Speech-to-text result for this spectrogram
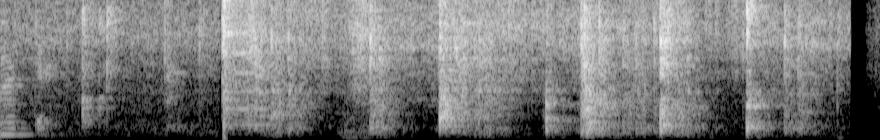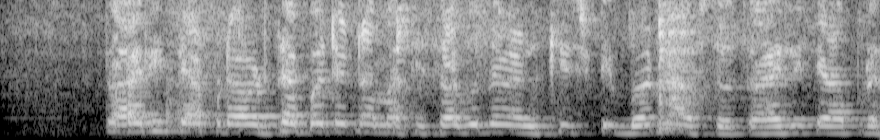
માટે. તો આ રીતે આપણે અડધા બટેટામાંથી સાબુદાણાની ખીચડી બનાવશો તો આ રીતે આપણે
